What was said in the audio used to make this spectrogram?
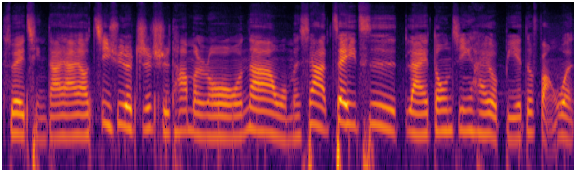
所以请大家要继续的支持他们喽。那我们下这一次来东京还有别的访问，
